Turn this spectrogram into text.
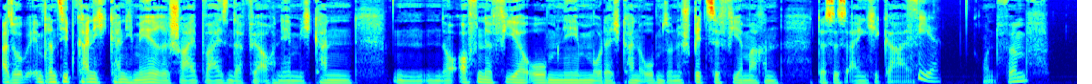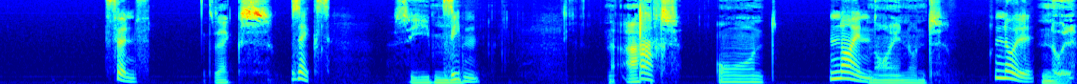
also im Prinzip kann ich, kann ich mehrere Schreibweisen dafür auch nehmen. Ich kann eine offene Vier oben nehmen oder ich kann oben so eine spitze Vier machen. Das ist eigentlich egal. vier, Und fünf, fünf, sechs, sechs, sieben, sieben, eine acht, acht. und neun, neun und null. null.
